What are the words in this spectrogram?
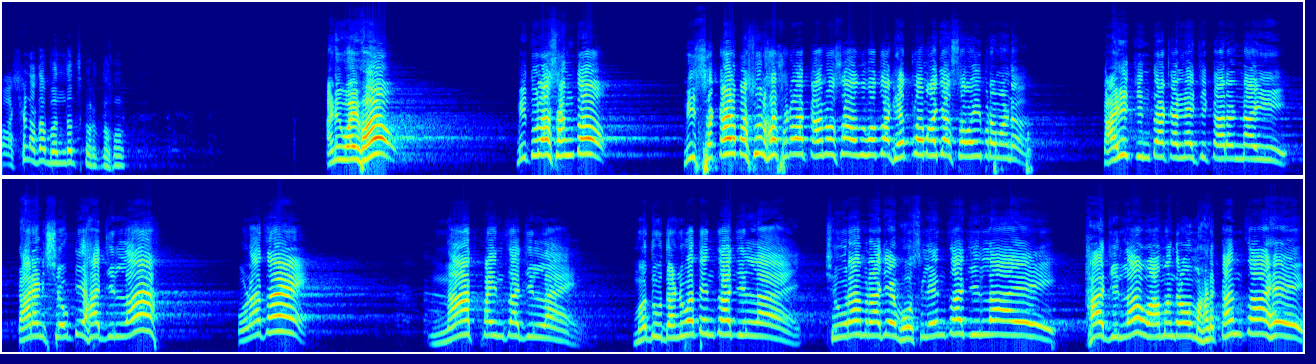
भाषण आता बंदच करतो. आणि वैभव मी तुला सांगतो मी सकाळपासून हा सगळा कानोसा आजूबाजूला घेतला माझ्या सवयीप्रमाणे. काही चिंता करण्याची कारण नाही. कारण शेवटी हा जिल्हा कोणाचा आहे? नाथपाईंचा जिल्हा आहे. मधु दंडवतेंचा जिल्हा आहे. शिवरामराजे भोसलेंचा जिल्हा आहे. हा जिल्हा वामनराव म्हाडकांचा आहे.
